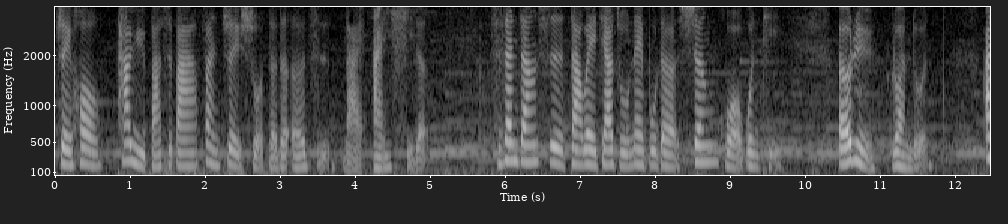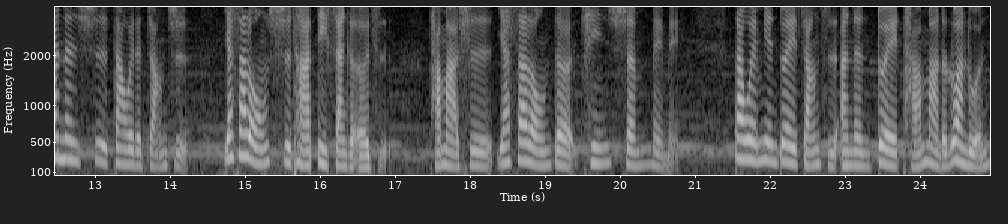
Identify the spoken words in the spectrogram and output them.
最后。他与八十八犯罪所得的儿子来安息了。十三章是大卫家族内部的生活问题，儿女乱伦。暗嫩是大卫的长子，押沙龙是他第三个儿子，塔玛是押沙龙的亲生妹妹。大卫面对长子暗嫩对塔玛的乱伦，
